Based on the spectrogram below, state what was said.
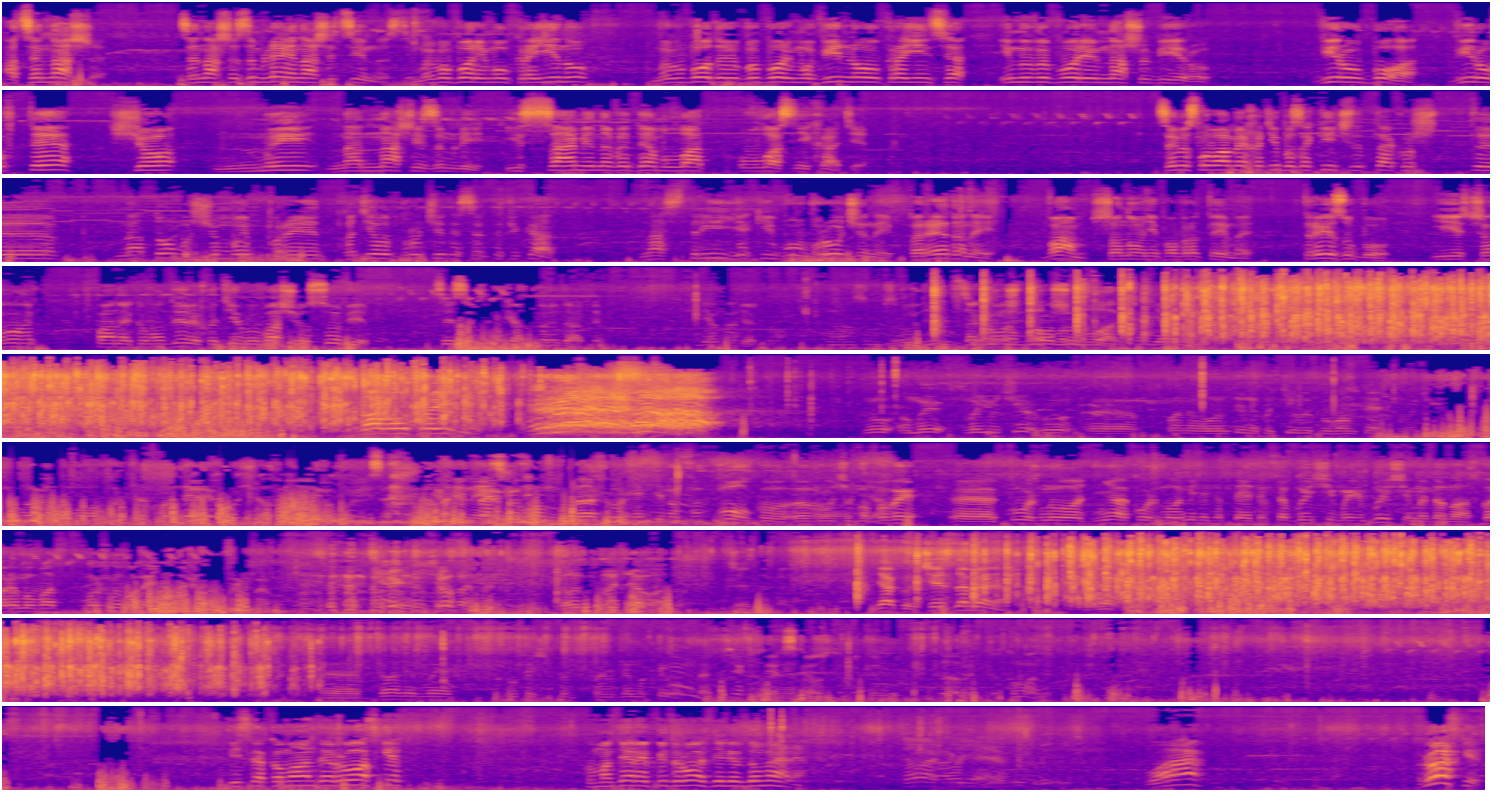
А це наше. Це наша земля і наші цінності. Ми виборюємо Україну, Ми виборюємо- вільного українця і ми виборюємо нашу віру. Віру в Бога, віру в те, що ми на нашій землі і самі наведемо лад у власній хаті. Цими словами я хотів би закінчити також е, на тому, що ми при... хотіли б вручити сертифікат на стрій, який був вручений, переданий вам, шановні побратими, тризубу. І, шановний пане командире, хотів би вашій особі цей сертифікат передати. Слава Україні! Ну, а ми, в свою чергу, е, пане Валентине, хотіли б вам теж. А тепер ми вам нашу аргентину футболку е, вручимо, бо ви е, кожного дня, кожного місяця стаєте все ближчими і ближчими до нас. Скоро ми вас, можливо, навіть. Що? То- то для вас. Честь для мене. Дякую, честь для мене. Е, Далі ми зустріч справедливим мотивом. так? Як скажете. Добре, то команда. Після команди розхід. Командири підрозділів до мене. Ва. Розхід!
